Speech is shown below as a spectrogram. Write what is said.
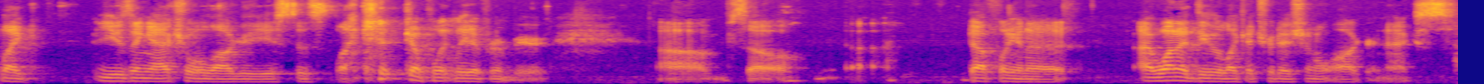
like using actual lager yeast is like a completely different beer. Um, so uh, definitely gonna. I want to do like a traditional lager next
